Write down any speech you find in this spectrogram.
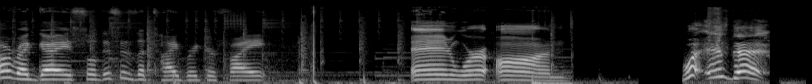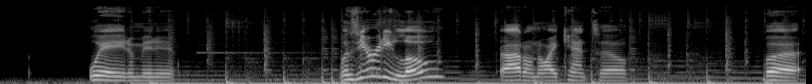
Alright, guys, so this is the tiebreaker fight. And we're on. What is that? Wait a minute. Was he already low? I don't know, I can't tell. But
